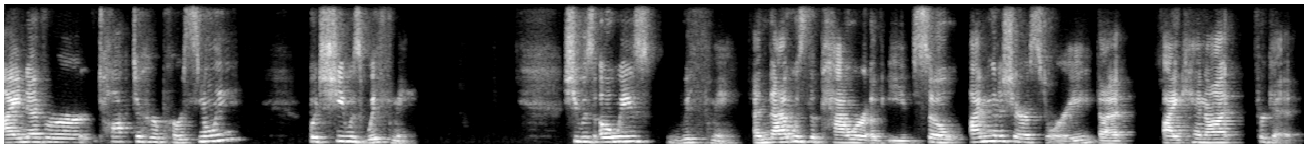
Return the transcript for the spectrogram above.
I never talked to her personally, but she was with me. She was always with me. And that was the power of Eve. So I'm going to share a story that I cannot forget.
